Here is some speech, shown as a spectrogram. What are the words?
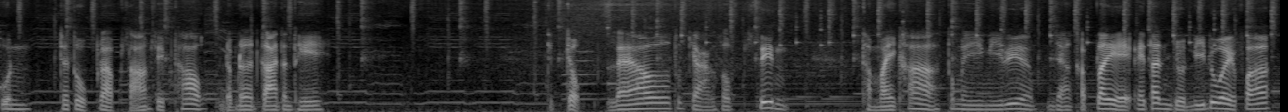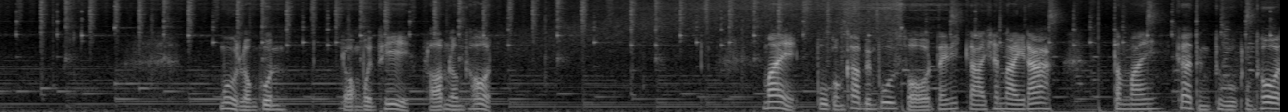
กุลจะถูกปรับ 30 เท่าดำเนินการทันที จะจบแล้วทุกอย่างจบสิ้น ทำไมข้าต้องไม่มีเรื่องอย่างกับพระเอกไอ้ตั้นหยุดนี้ด้วยฟ้า มู่หลงกุลลงพื้นที่พร้อมลงโทษ ไม่ปู่ของข้าเป็นผู้โสดในนิกายชั้นในนะทำไมข้าถึงถูกลงโทษ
